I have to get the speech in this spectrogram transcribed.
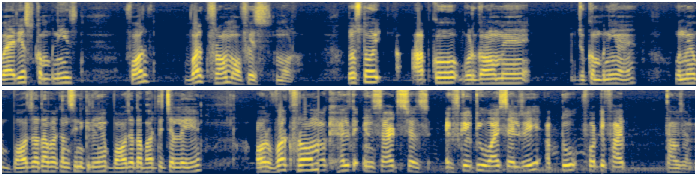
various companies for work from office mode. दोस्तों, आपको गुड़गांव में जो कंपनियाँ हैं, उनमें बहुत ज़्यादा वैकेंसी निकली है, बहुत ज़्यादा भर्ती चल रही है और work from health inside sales executive wise salary up to forty five thousand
